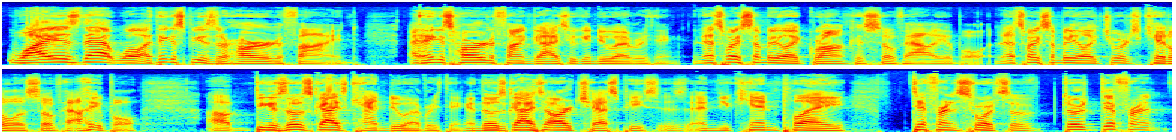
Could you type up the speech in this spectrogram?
why is that? Well, I think it's because they're harder to find. I think it's harder to find guys who can do everything, and that's why somebody like Gronk is so valuable, and that's why somebody like George Kittle is so valuable, uh, because those guys can do everything, and those guys are chess pieces, and you can play different sorts of. They're different.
